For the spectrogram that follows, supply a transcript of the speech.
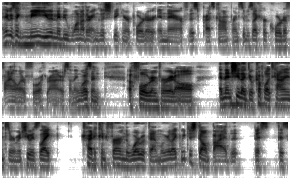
It was like me, you, and maybe one other English speaking reporter in there for this press conference. It was like her quarterfinal or fourth round or something. It wasn't a full room for her at all. And then she like there were a couple of Italians in the room, and she was like try to confirm the word with them. We were like, we just don't buy the this this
